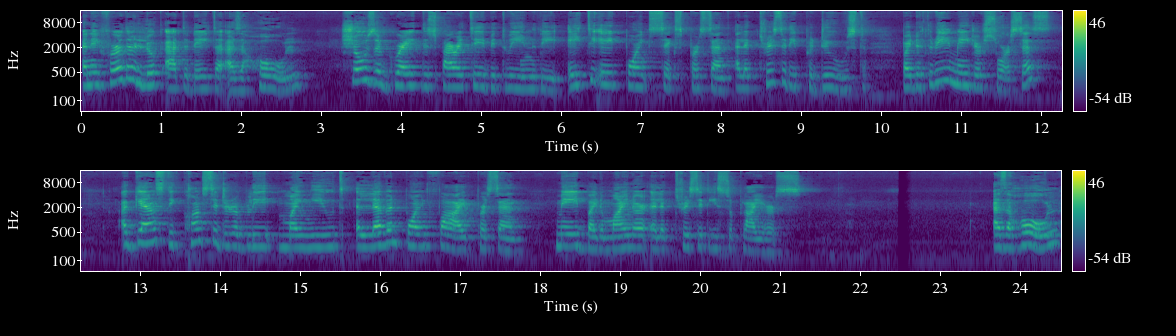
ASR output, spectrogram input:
And a further look at the data as a whole shows a great disparity between the 88.6% electricity produced by the three major sources against the considerably minute 11.5% made by the minor electricity suppliers. As a whole,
